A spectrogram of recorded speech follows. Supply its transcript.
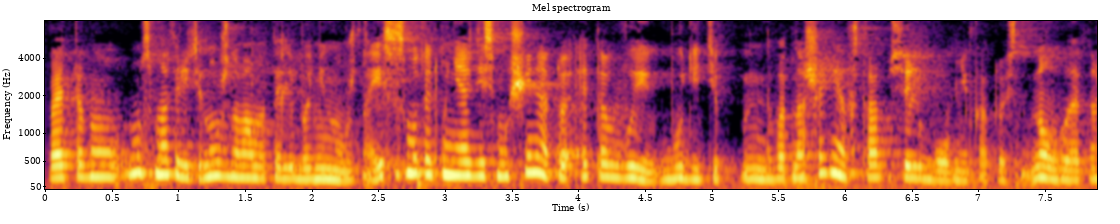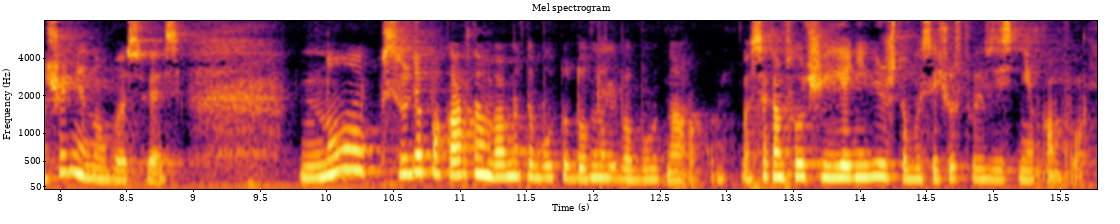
Поэтому, ну, смотрите, нужно вам это либо не нужно. Если смотрит меня здесь мужчина, то это вы будете в отношениях в статусе любовника. То есть новые отношения, новая связь. Но, судя по картам, вам это будет удобно, либо будет на руку. Во всяком случае, я не вижу, чтобы вы себя чувствовали здесь некомфортно.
